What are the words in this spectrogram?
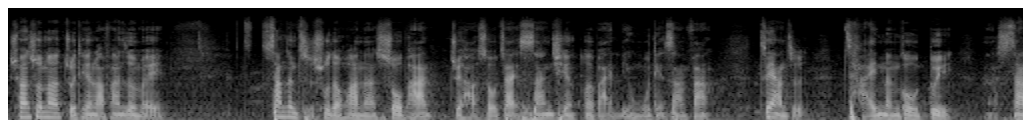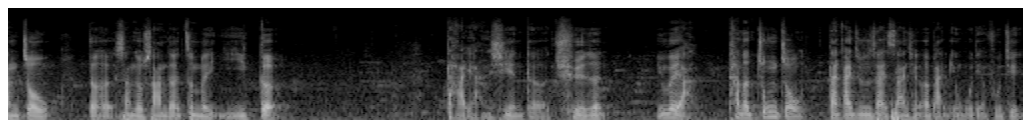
虽然说呢，昨天老范认为上证指数的话呢，收盘最好收在三千二百零五点上方，这样子才能够对啊上周的上周三的这么一个大阳线的确认，因为啊它的中轴。大概就是在三千二百零五点附近。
